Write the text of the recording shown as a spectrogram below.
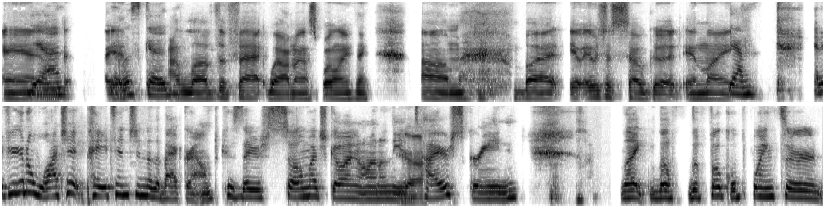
and yeah. It, was good. I love the fact. Well, I'm not gonna spoil anything, um, but it, it was just so good and like yeah. And if you're gonna watch it, pay attention to the background because there's so much going on on the yeah. entire screen. Like the the focal points are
